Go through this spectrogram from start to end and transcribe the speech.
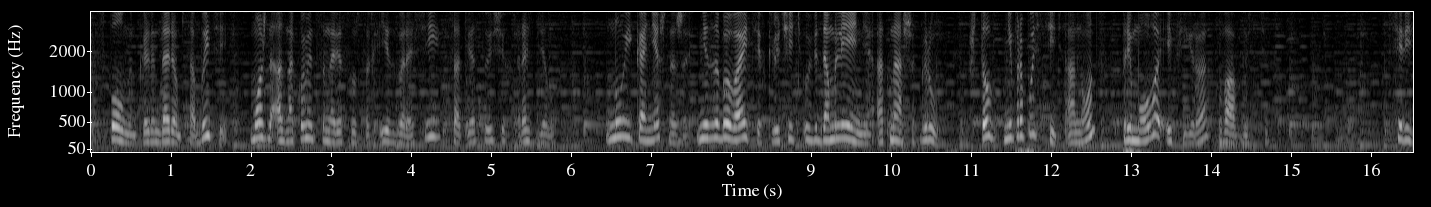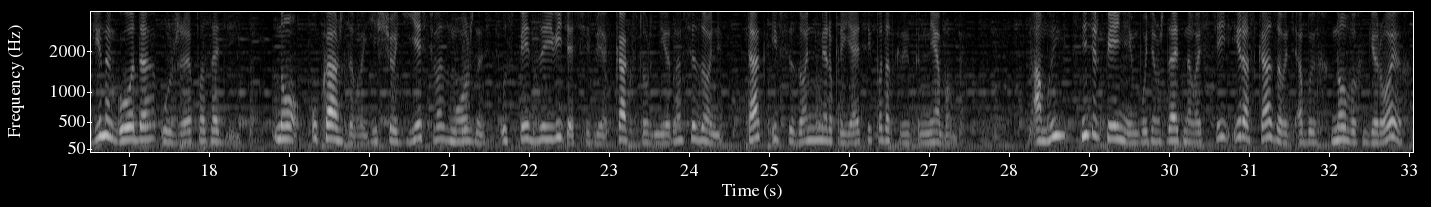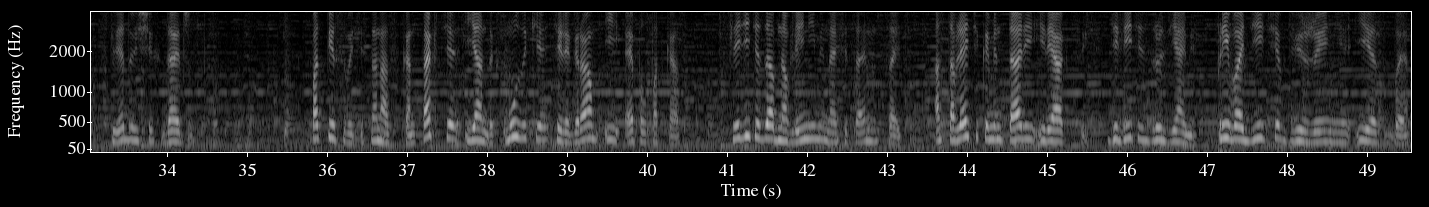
С полным календарем событий можно ознакомиться на ресурсах ИСБ России в соответствующих разделах. Ну и, конечно же, не забывайте включить уведомления от наших групп, чтобы не пропустить анонс прямого эфира в августе. Середина года уже позади. Но у каждого еще есть возможность успеть заявить о себе как в турнирном сезоне, так и в сезоне мероприятий под открытым небом. А мы с нетерпением будем ждать новостей и рассказывать об их новых героях в следующих дайджестах. Подписывайтесь на нас ВКонтакте, Яндекс Музыке, Телеграм и Apple Podcast. Следите за обновлениями на официальном сайте. Оставляйте комментарии и реакции – делитесь с друзьями, приводите в движение ИСБ.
